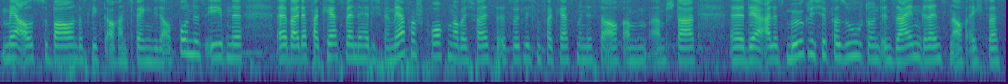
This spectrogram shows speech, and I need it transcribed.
mehr auszubauen. Das liegt auch an Zwängen wieder auf Bundesebene. Äh, bei der Verkehrswende hätte ich mir mehr versprochen, aber ich weiß, da ist wirklich ein Verkehrsminister auch am, am Start, äh, der alles Mögliche versucht und in seinen Grenzen auch echt was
